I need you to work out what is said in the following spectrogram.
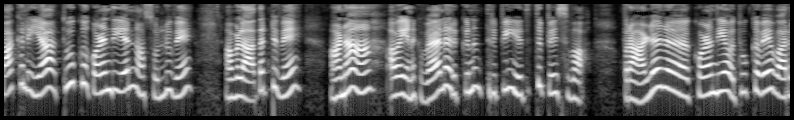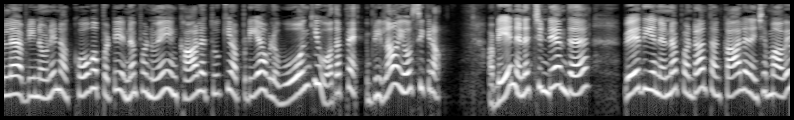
பார்க்கலையா? தூக்கு குழந்தையன்னு நான் சொல்லுவேன். அவளை அதட்டுவேன். ஆனால் அவள் எனக்கு வேலை இருக்குன்னு திருப்பியும் எதிர்த்து பேசுவாள் அப்புறம் அழற குழந்தைய அவள் தூக்கவே வரல அப்படின்னோடனே நான் கோவப்பட்டு என்ன பண்ணுவேன்? என் காலை தூக்கி அப்படியே அவளை ஓங்கி உதைப்பேன். இப்படிலாம் யோசிக்கிறான். அப்படியே நினச்சிண்டே அந்த வேதியன் என்ன பண்ணுறான் தன் காலை நிஜமாவே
